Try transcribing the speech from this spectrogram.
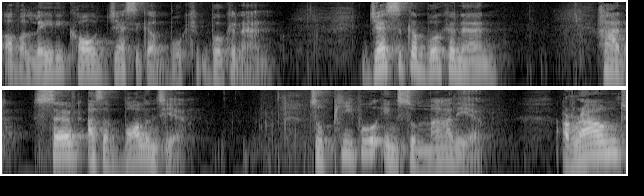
of a lady called Jessica Buchanan. Jessica Buchanan had served as a volunteer to people in Somalia. Around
